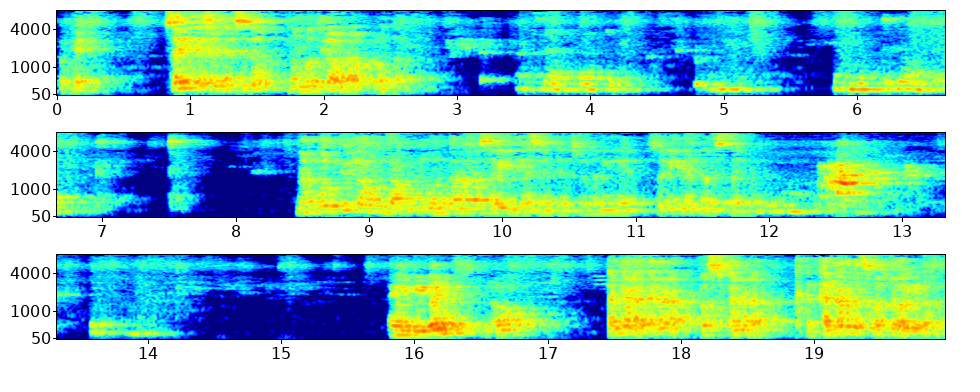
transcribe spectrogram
ಓಕೆ ಸರಿ ಇದೆ ಸೆಂಟೆನ್ಸ್ ಇದು ನಂಗೆ ಗೊತ್ತಿಲ್ಲ ಅವ್ನು ಡಾಕ್ಟ್ರು ಅಂತ. ನಂಗೆ ಗೊತ್ತಿಲ್ಲ ಅವ್ನು ಡಾಕ್ಟರ್ ಅಂತ. ಸರಿ ಇದೆಯಾ ಸೆಂಟೆನ್ಸ್ ನನಗೆ ಸರಿ ಇದೆ ಅಂತ ಅನಿಸ್ತಾ ಇಲ್ಲ. ಕನ್ನಡ ಕನ್ನಡ ಫಸ್ಟ್ ಕನ್ನಡ. ಕನ್ನಡದ ಸ್ಪಷ್ಟವಾಗಿರೋದು.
